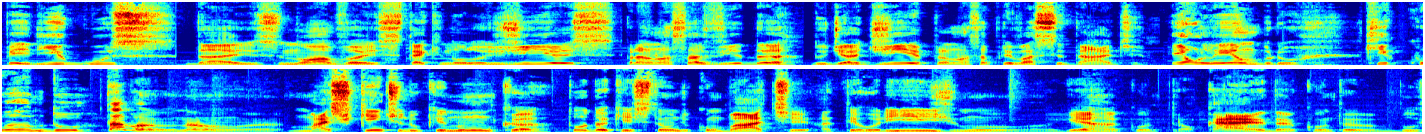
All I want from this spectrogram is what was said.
perigos das novas tecnologias para nossa vida do dia a dia, para nossa privacidade. Eu lembro que quando estava não mais quente do que nunca toda a questão de combate a terrorismo, a guerra contra Al-Qaeda, contra bu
